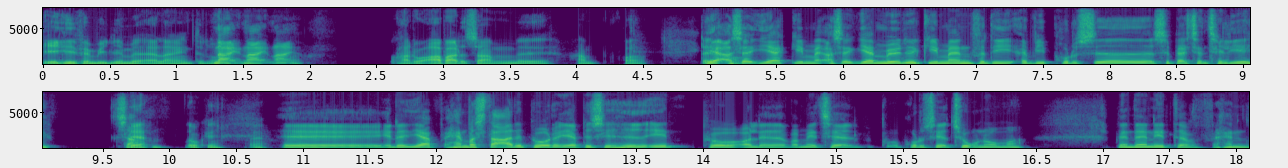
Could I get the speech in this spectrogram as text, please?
Ikke i familie med Alain Delon. Nej, nej, nej. Har du arbejdet sammen med ham fra Ja, altså jeg, altså, jeg mødte Giman, fordi at vi producerede Sebastian Tellier sammen. Ja, okay. Ja. Øh, eller jeg, han var startet på det, og jeg blev så hævet ind på at lave, var med til at pro- producere to numre. Blandt andet et, der han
